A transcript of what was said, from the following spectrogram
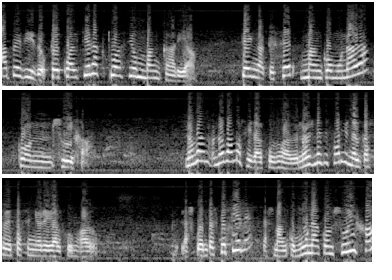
ha pedido que cualquier actuación bancaria tenga que ser mancomunada con su hija. No, vam- no vamos a ir al juzgado, no es necesario en el caso de esta señora ir al juzgado. Las cuentas que tiene las mancomuna con su hija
